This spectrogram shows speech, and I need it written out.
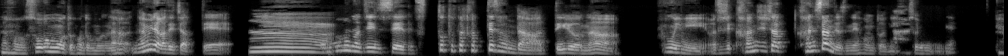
なんかもうそう思うと本当もうな涙が出ちゃって、うん。ママの人生ずっと戦ってたんだっていうような風に私感じちゃ、感じたんですね、本当に。そういうふうにねうん。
